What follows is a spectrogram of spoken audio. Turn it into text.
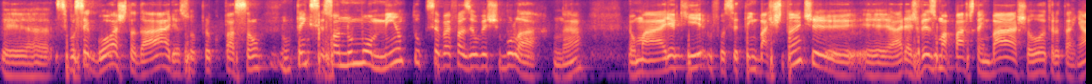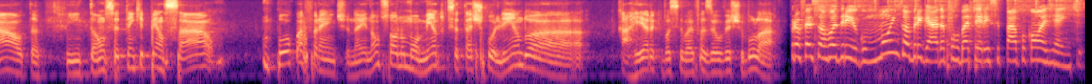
é, se você gosta da área, sua preocupação não tem que ser só no momento que você vai fazer o vestibular, né? É uma área que você tem bastante é, área, às vezes uma parte está em baixa, outra está em alta, então você tem que pensar um pouco à frente, né? E não só no momento que você está escolhendo a, carreira que você vai fazer o vestibular. Professor Rodrigo, muito obrigada por bater esse papo com a gente.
